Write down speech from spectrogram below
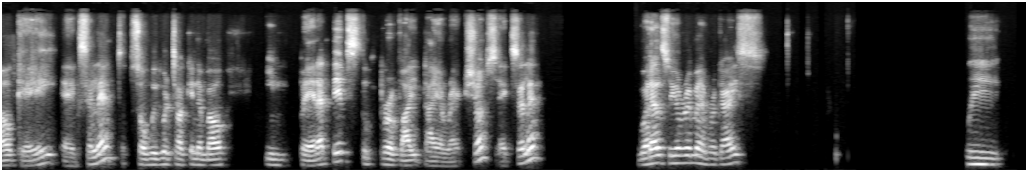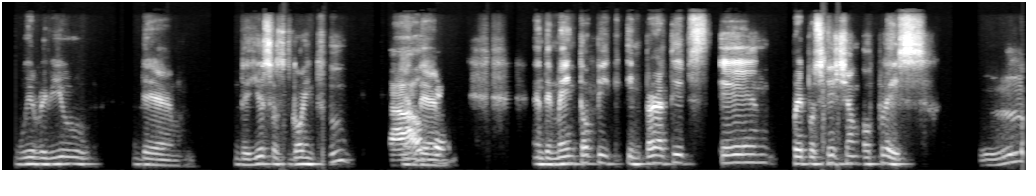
Okay, excellent. So we were talking about imperatives to provide directions. Excellent. What else do you remember, guys? We we review the the users going to Ah, and okay. the and the main topic imperatives and preposition of place. Mm,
